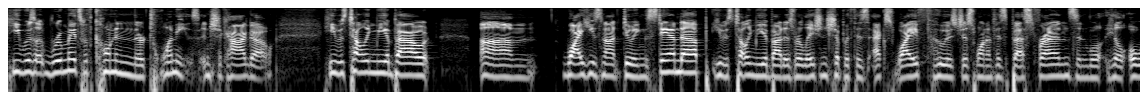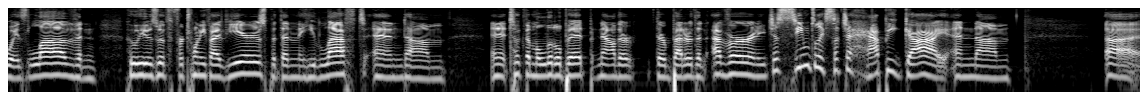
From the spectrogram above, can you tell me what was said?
He was uh, roommates with Conan in their twenties in Chicago. He was telling me about um, why he's not doing stand up. He was telling me about his relationship with his ex wife, who is just one of his best friends and will he'll always love, and who he was with for 25 years. But then he left, and um, and it took them a little bit, but now they're they're better than ever. And he just seemed like such a happy guy. And um, uh,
